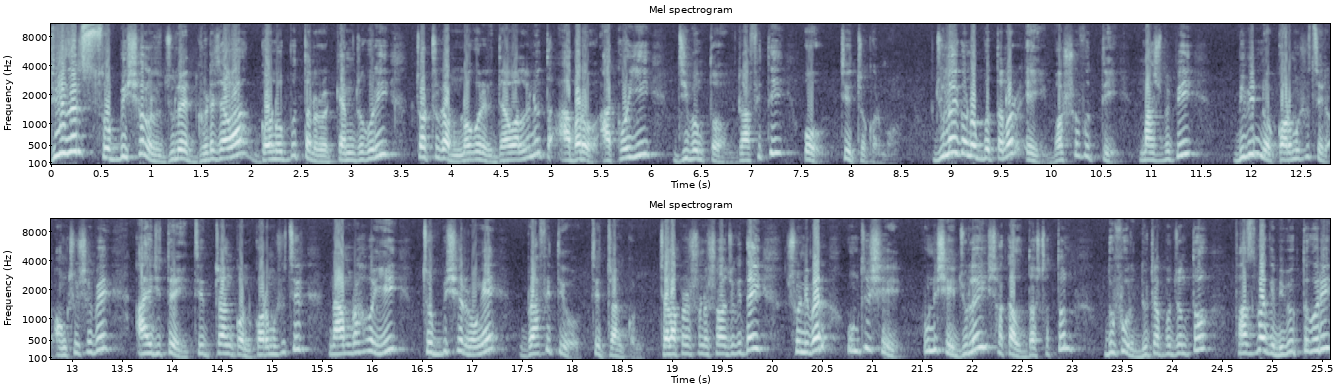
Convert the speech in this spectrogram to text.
দুই হাজার চব্বিশ সালের জুলাইত ঘটে যাওয়া গণ অভ্যুত্থানের কেন্দ্র করে চট্টগ্রাম নগরের দেওয়ালিনত আবারও আকই জীবন্ত গ্রাফিতি ও চিত্রকর্ম। জুলাই গণ অভ্যুত্থানের এই বর্ষপূর্তি মাসব্যাপী বিভিন্ন কর্মসূচির অংশ হিসেবে আয়োজিত এই চিত্রাঙ্কন কর্মসূচির নাম রাখা হই চব্বিশের রঙে গ্রাফিতি ও চিত্রাঙ্কন। জেলা প্রশাসনের সহযোগিতায় শনিবার উনত্রিশে, উনিশে জুলাই সকাল দশটা দুপুর দুটা পর্যন্ত ফাঁসবাগে বিভক্ত করি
